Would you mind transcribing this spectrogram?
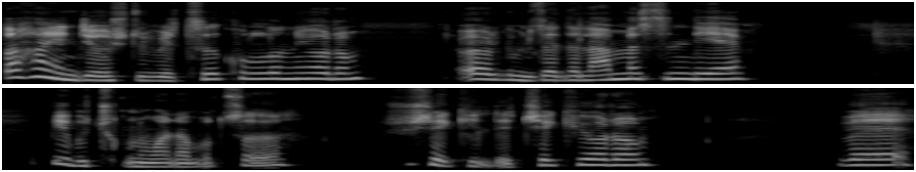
daha ince uçlu bir tığ kullanıyorum. Örgüm zedelenmesin diye. Bir buçuk numara bu tığ. Şu şekilde çekiyorum. Ve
